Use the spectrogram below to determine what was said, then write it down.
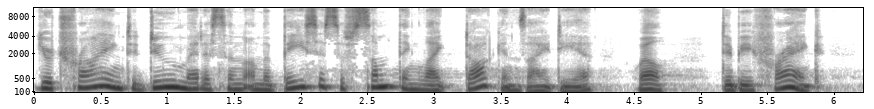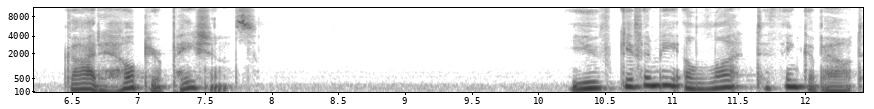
you're trying to do medicine on the basis of something like Dawkins' idea, well, to be frank, God help your patients. You've given me a lot to think about.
